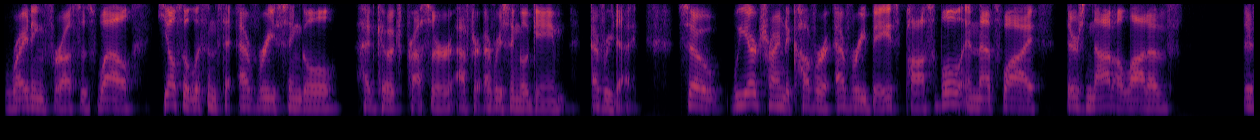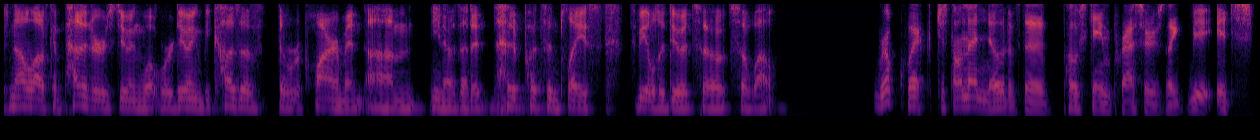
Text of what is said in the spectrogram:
writing for us as well. He also listens to every single head coach presser after every single game every day. So we are trying to cover every base possible, and that's why there's not a lot of there's not a lot of competitors doing what we're doing because of the requirement, um, you know, that it that it puts in place to be able to do it so so well real quick, just on that note of the post game pressers, like it's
